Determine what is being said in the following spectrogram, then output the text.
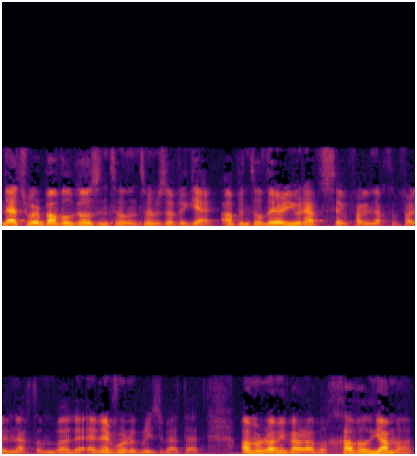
that's where Bavel goes until in terms of a get. Up until there, you would have to say Fari Nachtam, Fari Nachtam, but and everyone agrees about that. Amar Rami Barabba Chavel Yama.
